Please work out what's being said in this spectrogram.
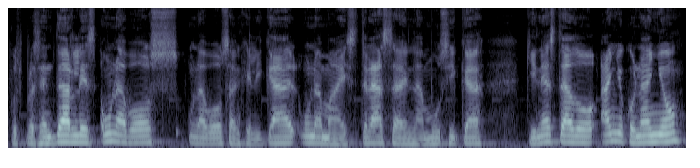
pues presentarles una voz, una voz angelical, una maestraza en la música, quien ha estado año con año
